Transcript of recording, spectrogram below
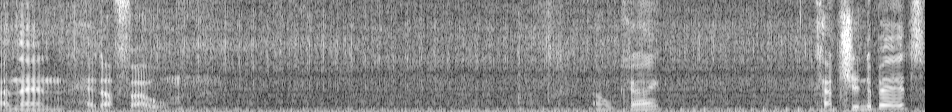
and then head off home. Okay, catch you in a bit.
